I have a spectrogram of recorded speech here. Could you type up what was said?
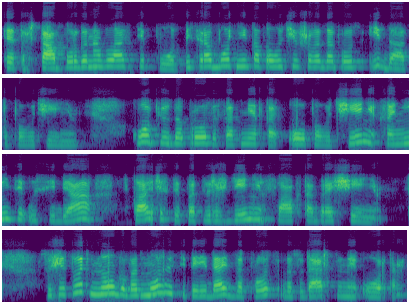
Это штамп органа власти, подпись работника, получившего запрос и дату получения. Копию запроса с отметкой о получении храните у себя в качестве подтверждения факта обращения. Существует много возможностей передать запрос в государственный орган.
